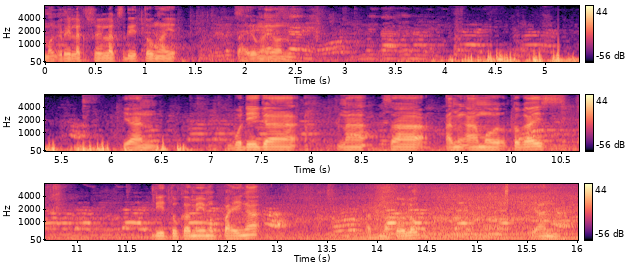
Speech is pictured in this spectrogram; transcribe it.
mag-relax-relax dito ngayon. Tayo ngayon. Yan. Budiga na sa aming amo to guys. Dito kami magpahinga at matulog. Yan.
